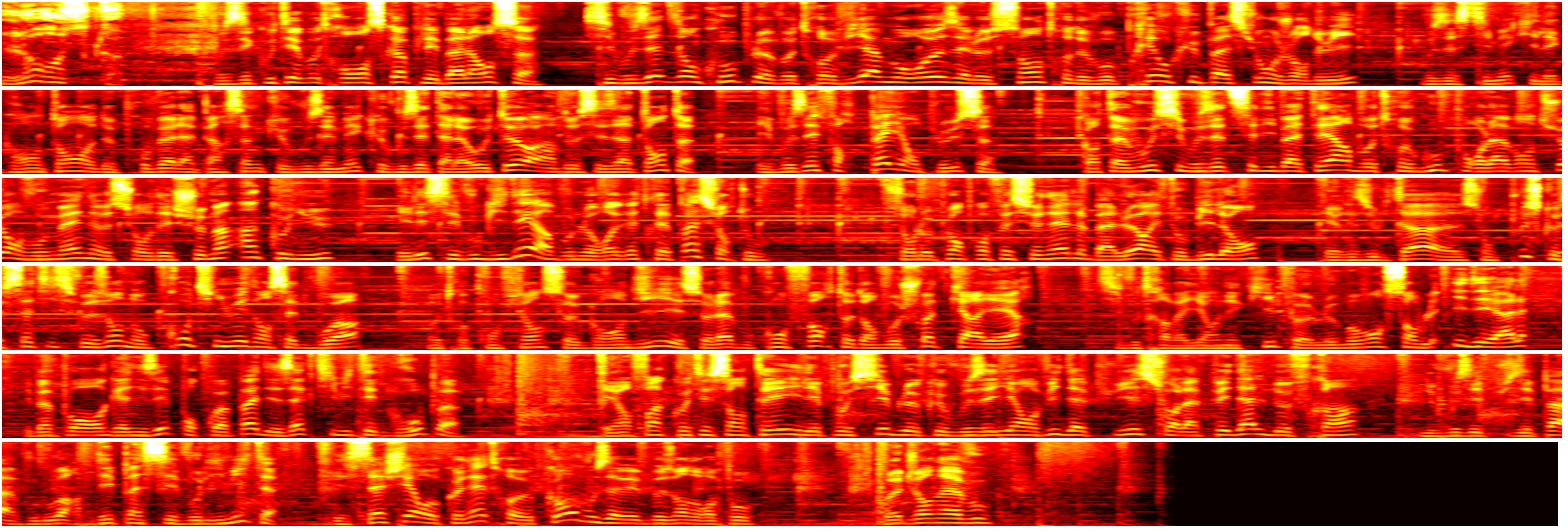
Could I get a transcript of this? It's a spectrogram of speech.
L'horoscope. Vous écoutez votre horoscope les balances Si vous êtes en couple, votre vie amoureuse est le centre de vos préoccupations aujourd'hui. Vous estimez qu'il est grand temps de prouver à la personne que vous aimez que vous êtes à la hauteur hein, de ses attentes et vos efforts payent en plus. Quant à vous, si vous êtes célibataire, votre goût pour l'aventure vous mène sur des chemins inconnus et laissez-vous guider, hein, vous ne le regretterez pas surtout. Sur le plan professionnel, bah, l'heure est au bilan. Les résultats euh, sont plus que satisfaisants, donc continuez dans cette voie. Votre confiance grandit et cela vous conforte dans vos choix de carrière. Si vous travaillez en équipe, le moment semble idéal et bah, pour organiser pourquoi pas des activités de groupe. Et enfin, côté santé, il est possible que vous ayez envie d'appuyer sur la pédale de frein. Ne vous épuisez pas à vouloir dépasser vos limites et sachez reconnaître quand vous avez besoin de repos. Bonne journée à vous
